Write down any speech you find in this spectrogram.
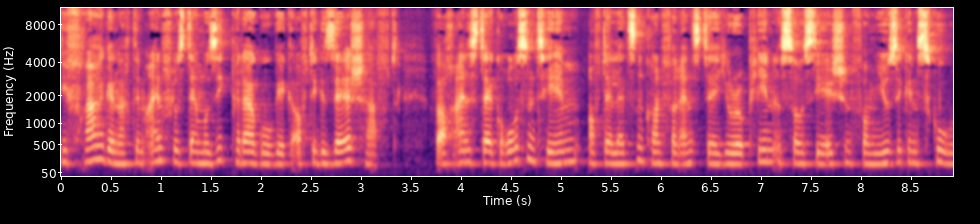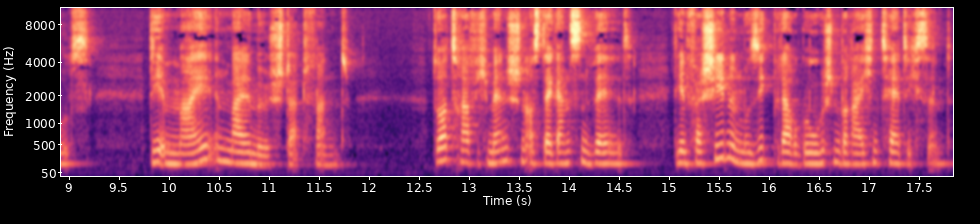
Die Frage nach dem Einfluss der Musikpädagogik auf die Gesellschaft war auch eines der großen Themen auf der letzten Konferenz der European Association for Music in Schools, die im Mai in Malmö stattfand. Dort traf ich Menschen aus der ganzen Welt, die in verschiedenen musikpädagogischen Bereichen tätig sind.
